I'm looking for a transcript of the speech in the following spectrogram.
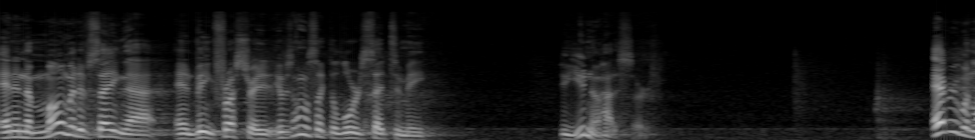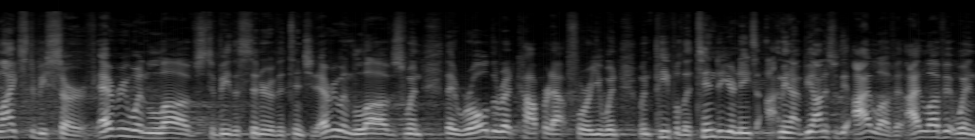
And in the moment of saying that and being frustrated, it was almost like the Lord said to me, Do you know how to serve? Everyone likes to be served. Everyone loves to be the center of attention. Everyone loves when they roll the red carpet out for you, when, when people attend to your needs. I mean, I'll be honest with you, I love it. I love it when,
